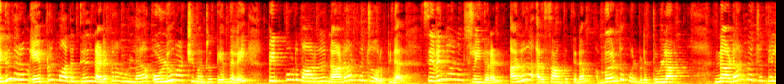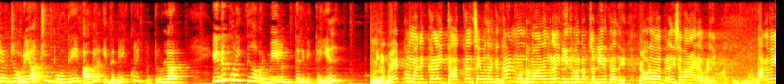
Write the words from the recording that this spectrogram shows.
எதிர்வரும் ஏப்ரல் மாதத்தில் நடைபெறவுள்ள உள்ளூராட்சி மன்ற தேர்தலை பிற்போடுமாறு நாடாளுமன்ற உறுப்பினர் சிவஞானம் ஸ்ரீதரன் அனுர அரசாங்கத்திடம் வேண்டுகோள் விடுத்துள்ளார். நாடாளுமன்றத்தில் என்று உரையாற்றும் போதே அவர் இதனை குறிப்பிட்டுள்ளார். இது குறித்து அவர் மேலும் தெரிவிக்கையில் நீங்கள் வேட்பு மனுக்களை தாக்கல் செய்வதற்கு தான் மூன்று மாதங்களை நீதிமன்றம் சொல்லியிருக்கிறது. கௌரவ பிரதி சபாநாயகர் அவர்களே. ஆகவே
